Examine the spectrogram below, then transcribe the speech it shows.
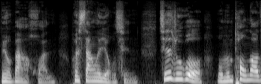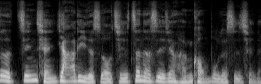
没有办法还，会伤了友情。其实如果我们碰到这个金钱压力的时候，其实真的是一件很恐怖的事情呢。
